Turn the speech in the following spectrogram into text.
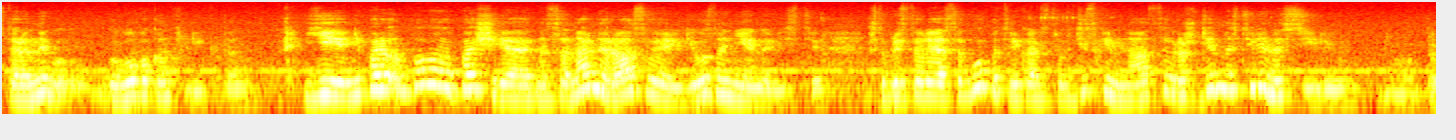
стороны бы- былого конфликта. Е. Не поощряет национальной, расовой и религиозной ненависти, что представляет собой подстрекательство к дискриминации, враждебности или насилию. Ну,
